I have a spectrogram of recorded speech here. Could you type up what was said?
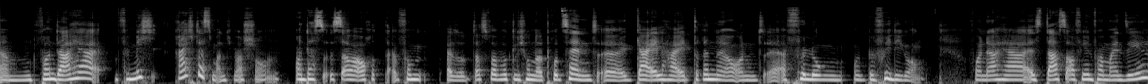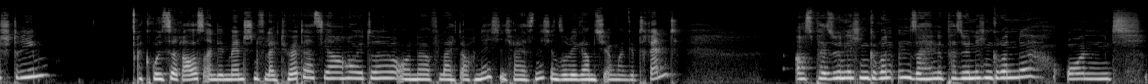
Ähm, von daher, für mich reicht das manchmal schon. Und das ist aber auch vom, also das war wirklich 100% äh, Geilheit drinne und äh, Erfüllung und Befriedigung. Von daher ist das auf jeden Fall mein Seelenstream. Grüße raus an den Menschen, vielleicht hört er es ja heute oder vielleicht auch nicht, ich weiß nicht. Unsere Wege haben sich irgendwann getrennt. Aus persönlichen Gründen, seine persönlichen Gründe. Und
